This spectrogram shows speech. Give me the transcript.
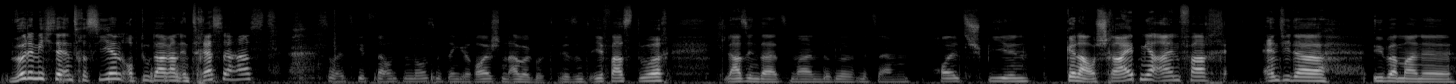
Würde mich sehr interessieren, ob du daran Interesse hast. So, jetzt geht es da unten los mit den Geräuschen, aber gut, wir sind eh fast durch. Ich lasse ihn da jetzt mal ein bisschen mit seinem Holz spielen. Genau, schreib mir einfach entweder über meine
